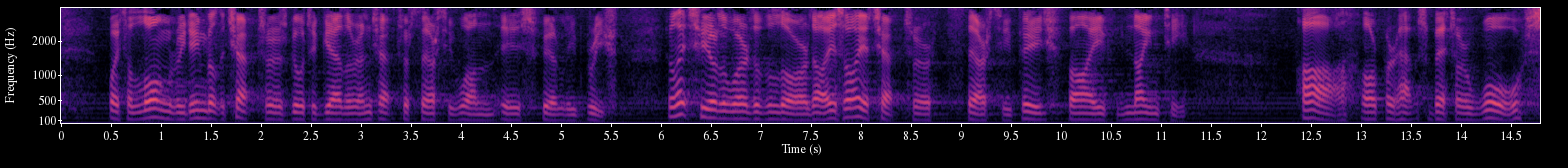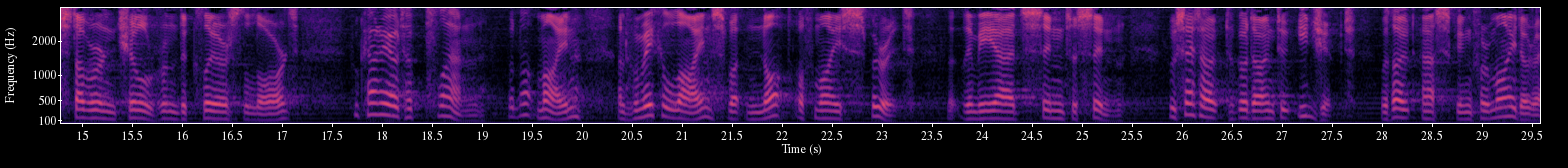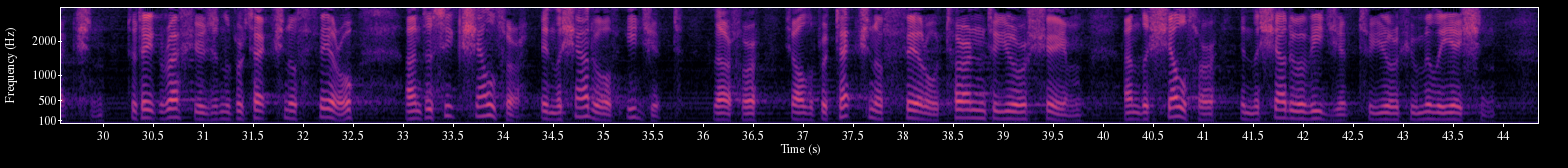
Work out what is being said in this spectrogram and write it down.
quite a long reading, but the chapters go together, and chapter 31 is fairly brief. So let's hear the word of the Lord. Isaiah chapter 30, page 590. Ah, or perhaps better, woe, stubborn children, declares the Lord, who carry out a plan, but not mine, and who make alliance, but not of my spirit, that they may add sin to sin, who set out to go down to Egypt without asking for my direction to take refuge in the protection of Pharaoh, and to seek shelter in the shadow of Egypt. Therefore, shall the protection of Pharaoh turn to your shame, and the shelter in the shadow of Egypt to your humiliation.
